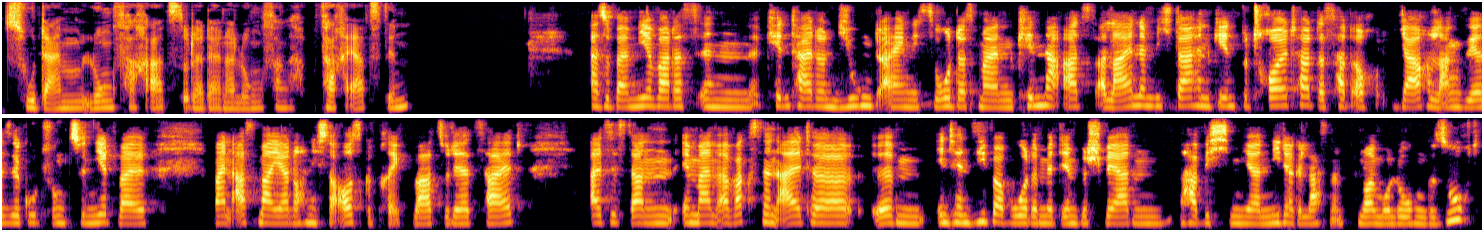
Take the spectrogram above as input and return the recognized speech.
zu deinem Lungenfacharzt oder deiner Lungenfachärztin? Also bei mir war das in Kindheit und Jugend eigentlich so, dass mein Kinderarzt alleine mich dahingehend betreut hat. Das hat auch jahrelang sehr, sehr gut funktioniert, weil mein Asthma ja noch nicht so ausgeprägt war zu der Zeit. Als es dann in meinem Erwachsenenalter ähm, intensiver wurde mit den Beschwerden, habe ich mir niedergelassenen Pneumologen gesucht,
